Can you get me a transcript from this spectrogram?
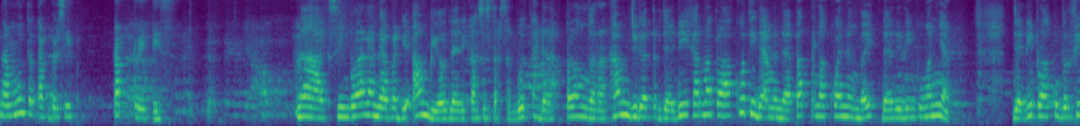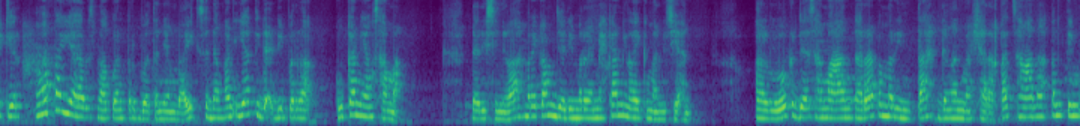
namun tetap bersikap kritis. Nah, kesimpulan yang dapat diambil dari kasus tersebut adalah pelanggaran HAM juga terjadi karena pelaku tidak mendapat perlakuan yang baik dari lingkungannya. Jadi pelaku berpikir, mengapa ia harus melakukan perbuatan yang baik sedangkan ia tidak diperlakukan yang sama? Dari sinilah mereka menjadi meremehkan nilai kemanusiaan. Lalu, kerjasama antara pemerintah dengan masyarakat sangatlah penting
